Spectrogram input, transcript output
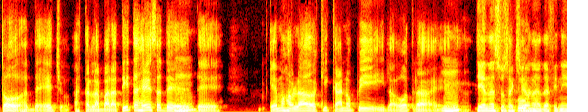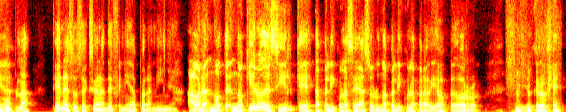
todos, de hecho. Hasta las baratitas esas de, que hemos hablado aquí, Canopy y la otra. Eh, Tienen sus secciones definidas. Tiene sus secciones definidas para niños. Ahora, no, no quiero decir que esta película sea solo una película para viejos pedorros. Yo creo que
